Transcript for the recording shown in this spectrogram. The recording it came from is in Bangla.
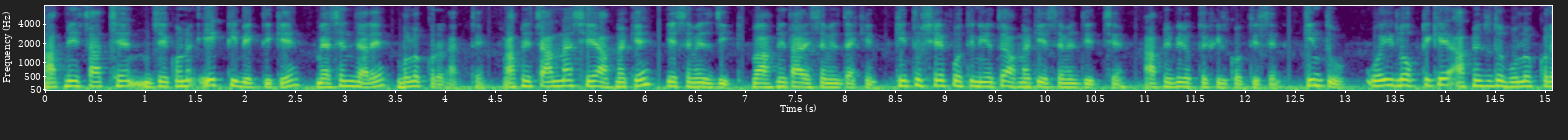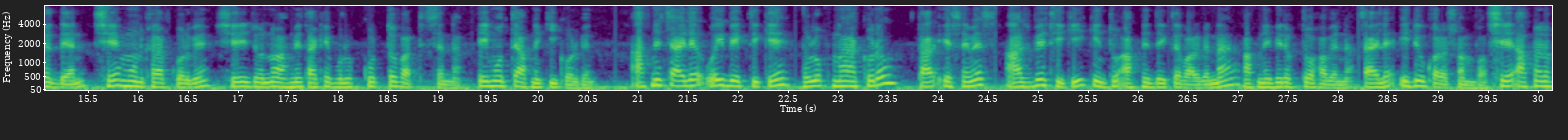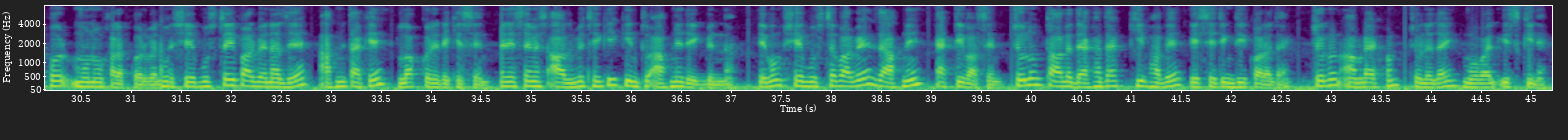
আপনি চাচ্ছেন যে কোনো একটি ব্যক্তিকে মেসেঞ্জারে ব্লক করে রাখতে। আপনি চান না সে আপনাকে এস এম এস দিক বা আপনি তার এস এম এস দেখেন। কিন্তু সে প্রতিনিয়ত আপনাকে এস এম এস দিচ্ছে। আপনি বিরক্ত ফিল করতেছেন। কিন্তু ওই লোকটিকে আপনি যদি ব্লক করে দেন, সে মন খারাপ করবে, সেই জন্য আপনি তাকে ব্লক করতেও পারতেছেন না। এই মুহূর্তে আপনি কি করবেন? আপনি চাইলে ওই ব্যক্তিকে ব্লক না করেও তার এস এম এস আসবে ঠিকই, কিন্তু আপনি দেখতে পারবেন না, আপনি বিরক্ত হবেন না। চাইলে এটিও করা সম্ভব। সে আপনার উপর মনও খারাপ করবে না। সে বুঝতেই পারবে না যে আপনি তাকে লক করে রেখেছেন। এস এম এস আসবে ঠিকই, কিন্তু আপনি দেখবেন না। এবং সে বুঝতে পারবে যে আপনি অ্যাক্টিভ আছেন। চলুন তাহলে দেখা যাক কীভাবে এই সেটিংটি করা যায়। চলুন আমরা এখন চলে যাই মোবাইল স্ক্রিনে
